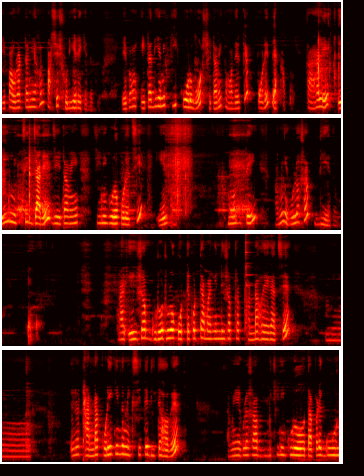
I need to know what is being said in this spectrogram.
এই পাউডারটা আমি এখন পাশে সরিয়ে রেখে দেবো। এবং এটা দিয়ে আমি কি করব সেটা আমি তোমাদেরকে পরে দেখাবো। তাহলে এই মিক্সির জারে যেটা আমি চিনি গুঁড়ো করেছি, এর মধ্যেই আমি এগুলো সব দিয়ে দেবো। আর এই সব গুঁড়ো টুড়ো করতে করতে আমার কিন্তু সব সব ঠান্ডা হয়ে গেছে। এটা ঠান্ডা করেই কিন্তু মিক্সিতে দিতে হবে। আমি এগুলো সব চিনি গুঁড়ো, তারপরে গুড়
